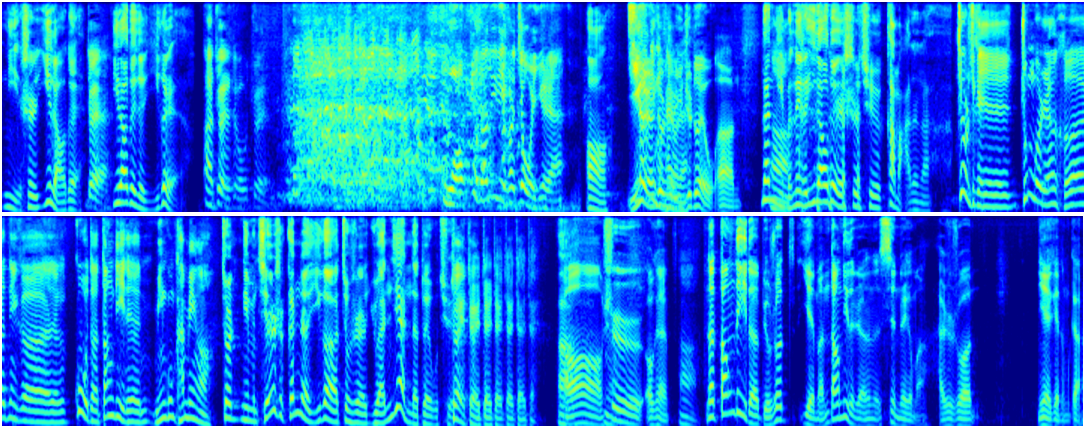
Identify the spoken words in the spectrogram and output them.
你是医疗队，对医疗队就一个人。啊，对对对。我负责的地方就我一个人，哦，一个人就是一支队伍啊，那你们那个医疗队是去干嘛的呢？就是给中国人和那个雇的当地的民工看病啊。就是你们其实是跟着一个就是援建的队伍去。对对对对对对对啊，哦，是 OK。啊，那当地的，比如说也门当地的人信这个吗？还是说你也给他们干？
